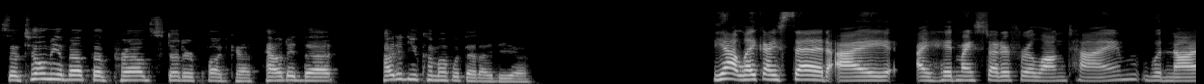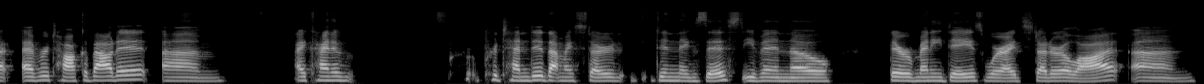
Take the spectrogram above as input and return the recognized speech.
So tell me about the Proud Stutter podcast. How did that, how did you come up with that idea? Yeah, like I said, I I hid my stutter for a long time, would not ever talk about it. Um, I kind of pr- pretended that my stutter didn't exist, even though there were many days where I'd stutter a lot. Um,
